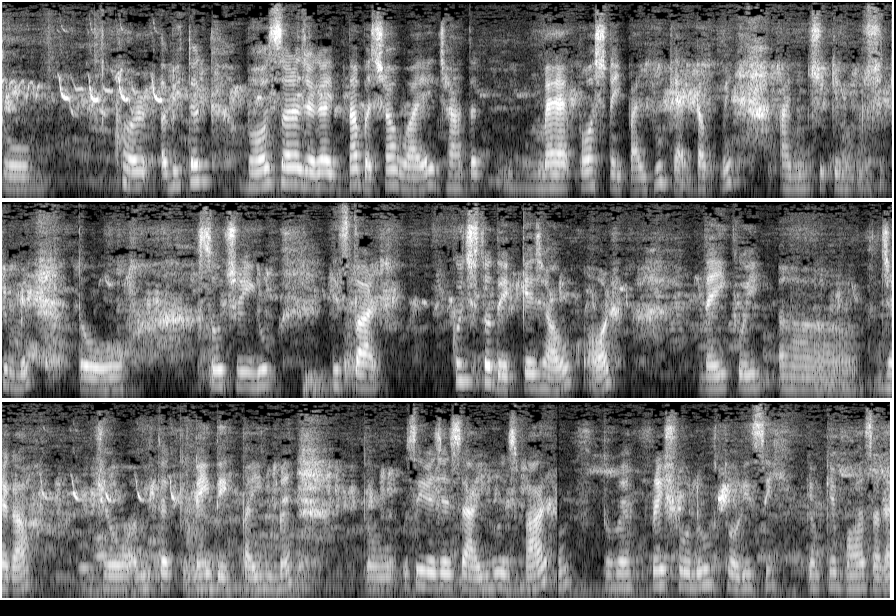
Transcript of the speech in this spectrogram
तो और अभी तक बहुत सारा जगह इतना बचा हुआ है, जहाँ तक मैं पहुँच नहीं पाई हूँ गैंगटॉक में आई मीन सिक्किम सिक्किम में। तो सोच रही हूँ इस बार कुछ तो देख के जाओ और नई कोई जगह जो अभी तक नहीं देख पाई हूँ मैं। तो उसी वजह से आई हूँ इस बार। तो मैं फ्रेश हो लूँ थोड़ी सी, क्योंकि बहुत ज़्यादा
